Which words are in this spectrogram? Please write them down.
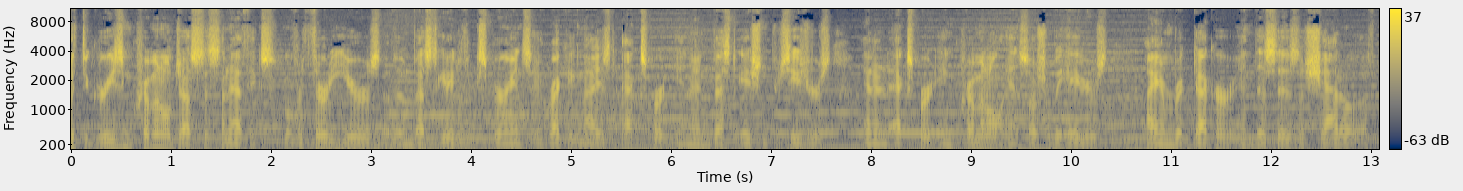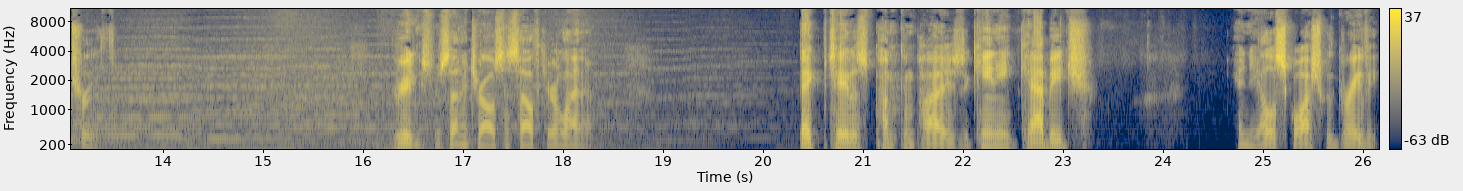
With degrees in criminal justice and ethics, over 30 years of investigative experience, a recognized expert in investigation procedures, and an expert in criminal and social behaviors, I am Rick Decker, and this is A Shadow of Truth. Greetings from sunny Charleston, South Carolina. Baked potatoes, pumpkin pie, zucchini, cabbage, and yellow squash with gravy.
